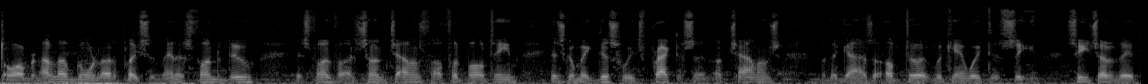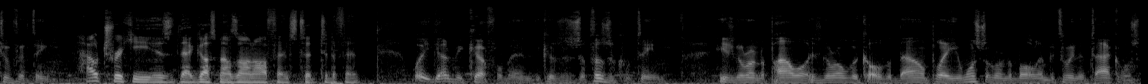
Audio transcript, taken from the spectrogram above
to Auburn. I love going to other places, man. It's fun to do. It's fun for our son challenge for our football team. It's going to make this week's practice a challenge, but the guys are up to it. We can't wait to see see each other there at 2:15. How tricky is that Gus Malzahn offense to, to defend? Well, you got to be careful, man, because it's a physical team. He's going to run the power. He's going to run what we call the down play. He wants to run the ball in between the tackles.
